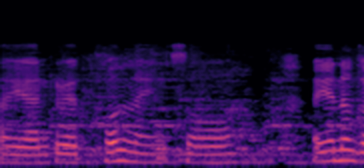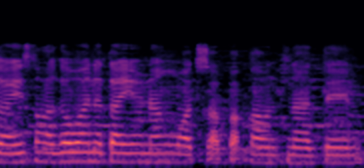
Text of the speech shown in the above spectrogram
ayan, create call link. So, ayan na, guys. Nakagawa na tayo ng WhatsApp account natin.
